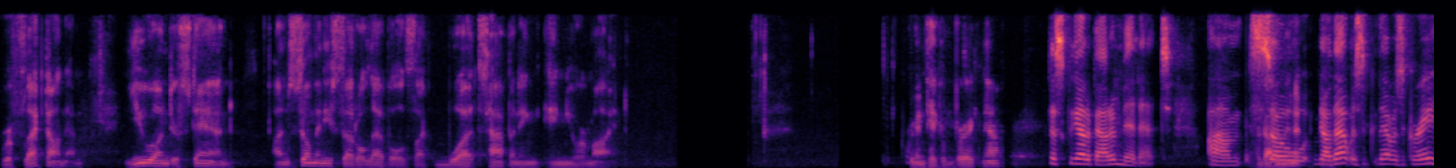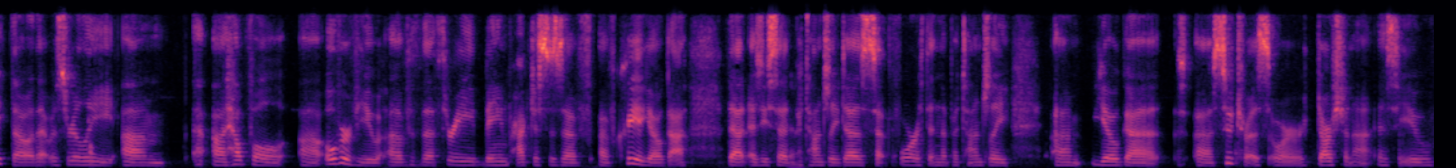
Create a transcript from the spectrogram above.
reflect on them, you understand on so many subtle levels like what's happening in your mind. We're gonna take a break now. Just we got about a minute. Um, so no, that was that was great though. That was really um, a helpful uh, overview of the three main practices of, of Kriya Yoga that, as you said, yeah. Patanjali does set forth in the Patanjali um, Yoga uh, Sutras or Darshana, as you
